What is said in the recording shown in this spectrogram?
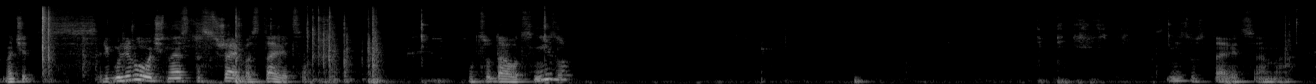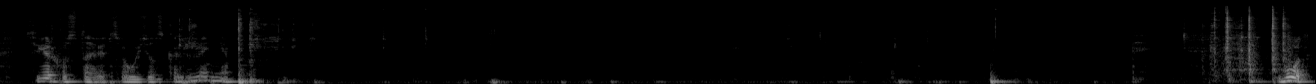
Значит, регулировочная шайба ставится вот сюда вот снизу. Снизу ставится она, сверху ставится узел скольжения. Вот.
